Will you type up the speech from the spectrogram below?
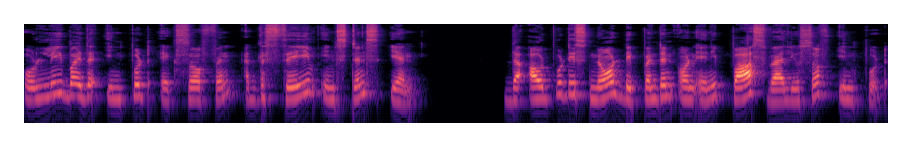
only by the input x of n at the same instance n. The output is not dependent on any past values of input.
